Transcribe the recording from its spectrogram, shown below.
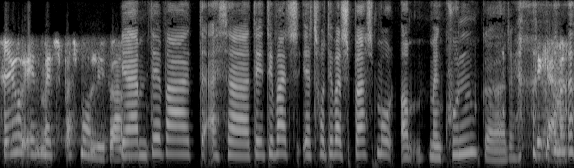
skrive ind med et spørgsmål lige før? Jamen, det var... Altså, det, det var et, jeg tror, det var et spørgsmål om, man kunne gøre det. Det kan man.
